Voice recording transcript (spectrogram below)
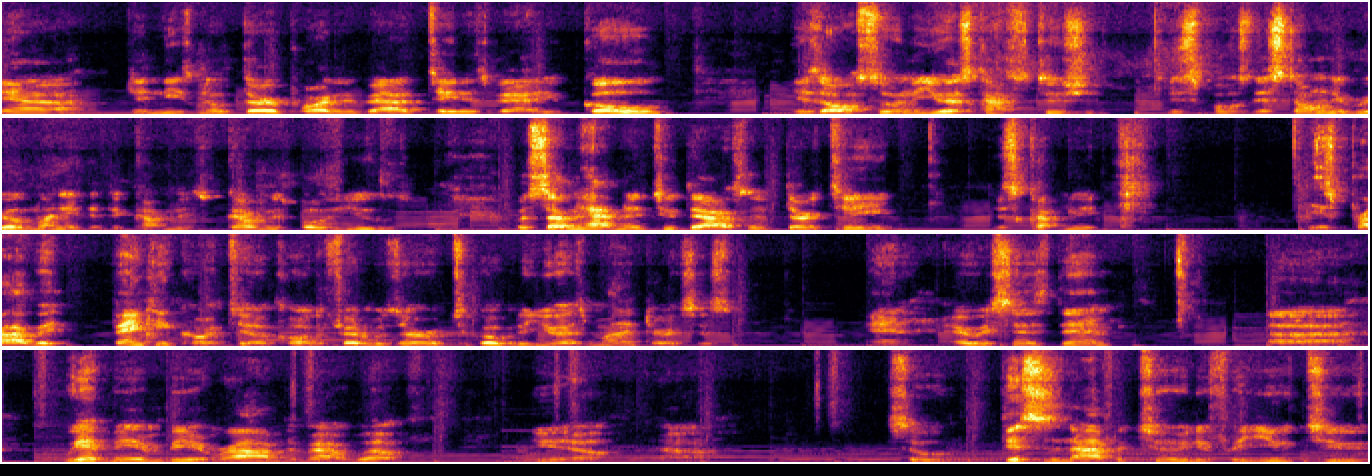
Uh, it needs no third party to validate its value. Gold is also in the U.S. Constitution. It's supposed it's the only real money that the company's government is supposed to use. But something happened in 2013. This company, this private banking cartel called the Federal Reserve, took over the U.S. monetary system. And ever since then, uh, we have been being robbed of our wealth, you know. Uh, so this is an opportunity for you to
